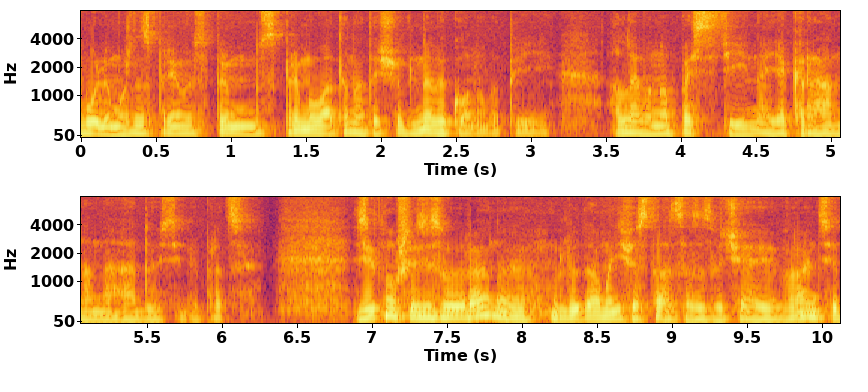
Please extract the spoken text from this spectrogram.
волю можна спрям- спрям- спрямувати на те, щоб не виконувати її. Але вона постійно, як рана, нагадує собі про це. Зіткнувшись зі своєю раною, люда, маніфестація зазвичай вранці е,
